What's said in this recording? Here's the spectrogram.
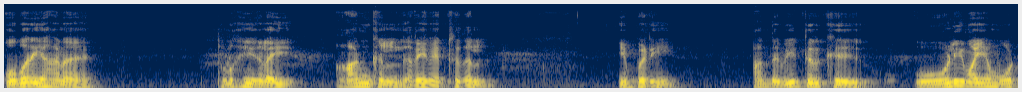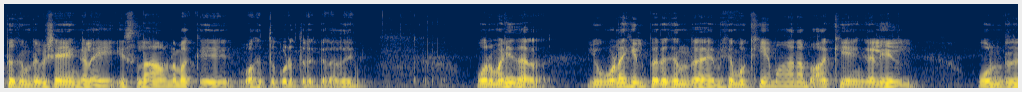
உபரியான தொழுகைகளை ஆண்கள் நிறைவேற்றுதல். இப்படி அந்த வீட்டிற்கு ஒளிமயம் ஓட்டுகின்ற விஷயங்களை இஸ்லாம் நமக்கு வகுத்து கொடுத்திருக்கிறது. ஒரு மனிதர் இவ்வுலகில் பெறுகின்ற மிக முக்கியமான பாக்கியங்களில் ஒன்று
